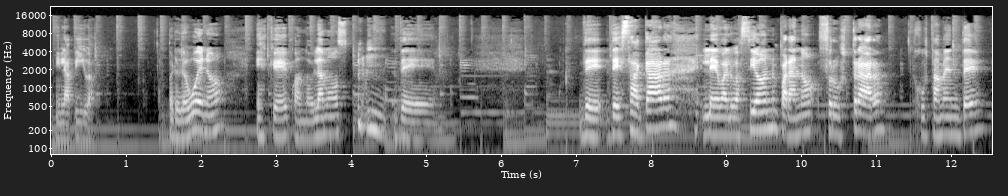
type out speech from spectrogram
ni la piba. Pero lo bueno es que cuando hablamos de, de, de sacar la evaluación para no frustrar, justamente,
